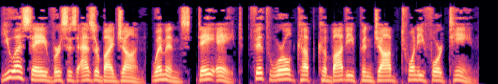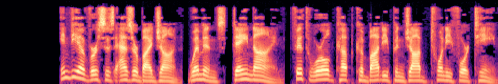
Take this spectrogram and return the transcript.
USA vs Azerbaijan, Women's, Day 8, 5th World Cup Kabaddi Punjab 2014 India vs Azerbaijan, Women's, Day 9, 5th World Cup Kabaddi Punjab 2014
